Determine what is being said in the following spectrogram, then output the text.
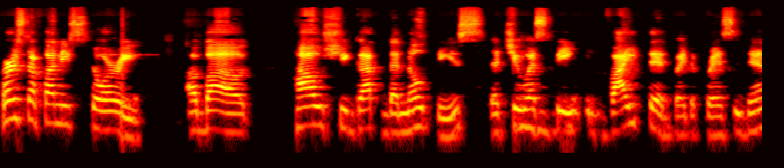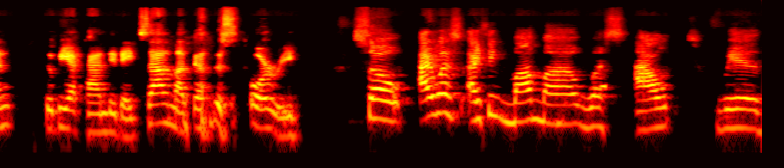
first a funny story about how she got the notice that she was Mhm. being invited by the president to be a candidate. Salma, tell the story. So I was, I think Mama was out with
